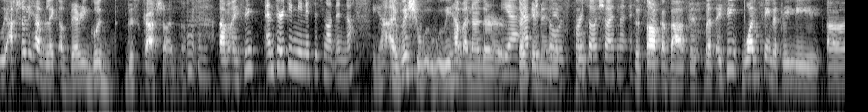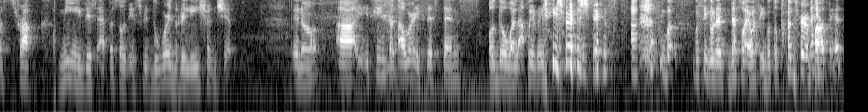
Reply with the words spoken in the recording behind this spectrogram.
we actually have like a very good discussion. no? Um, I think, And 30 minutes is not enough. yeah, I wish we, we have another Yeah, 30 episode minutes to, to talk about it. But I think one thing that really uh, struck me this episode is the word relationship. You know, uh, it seems that our existence, although wala ko yung relationship, but, but siguro that's why I was able to ponder about it.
